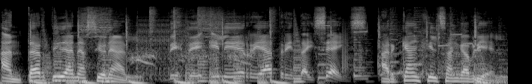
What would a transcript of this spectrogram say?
Antártida Nacional, desde LRA 36, Arcángel San Gabriel.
